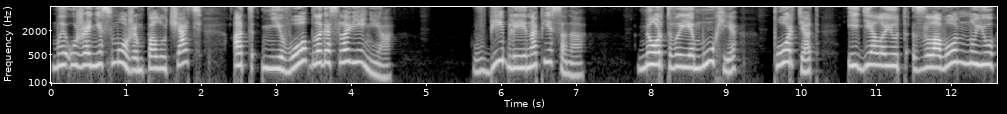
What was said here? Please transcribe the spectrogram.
мы уже не сможем получать от Него благословения. В Библии написано, мертвые мухи портят и делают зловонную,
